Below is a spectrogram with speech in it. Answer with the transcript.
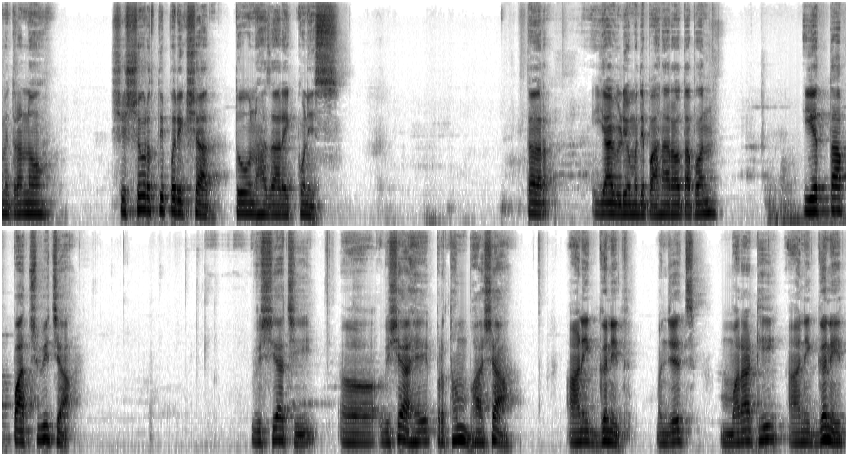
मित्रांनो. शिष्यवृत्ती परीक्षा दोन हजार एकोणीस. तर या व्हिडिओमध्ये पाहणार आहोत आपण इयत्ता पाचवीच्या विषयाची विषय आहे प्रथम भाषा आणि गणित. म्हणजेच मराठी आणि गणित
